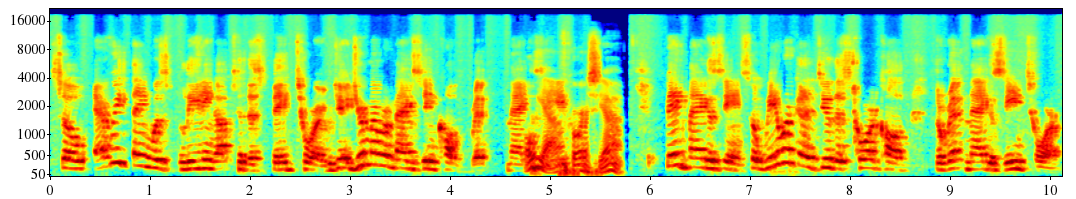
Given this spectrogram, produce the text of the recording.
So everything was leading up to this big tour. Do you, remember a magazine called Rip Magazine? Oh yeah, of course, yeah. big magazine. So we were going to do this tour called the Rip Magazine Tour,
